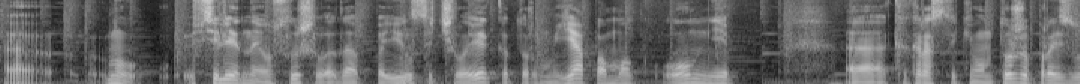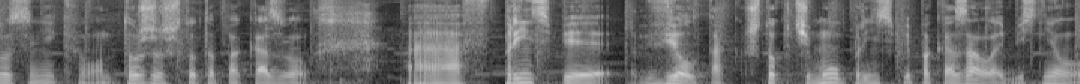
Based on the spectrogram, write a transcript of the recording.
э, ну, вселенная услышала, да, появился человек, которому я помог, он мне как раз-таки, он тоже производственник, он тоже что-то показывал. А, в принципе, ввел так, что к чему, в принципе, показал, объяснил.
